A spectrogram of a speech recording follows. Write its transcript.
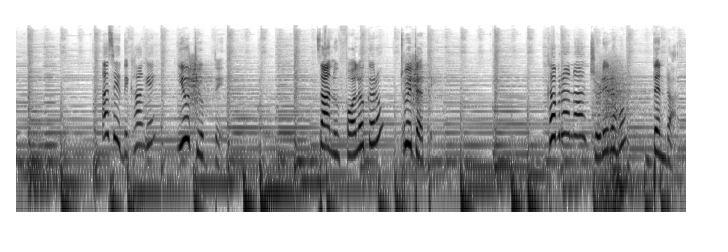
ਅਸੀਂ ਦਿਖਾਂਗੇ YouTube ਤੇ ਸਾਨੂੰ ਫੋਲੋ ਕਰੋ Twitter ਤੇ ਖਬਰਾਂ ਨਾਲ ਜੁੜੇ ਰਹੋ ਦਿਨ ਰਾਤ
